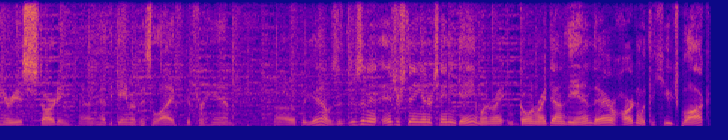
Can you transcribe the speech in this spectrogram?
here he is starting. Uh, had the game of his life. Good for him. Uh, but yeah, it was, it was an interesting, entertaining game. Went right, going right down to the end there. Harden with the huge block.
